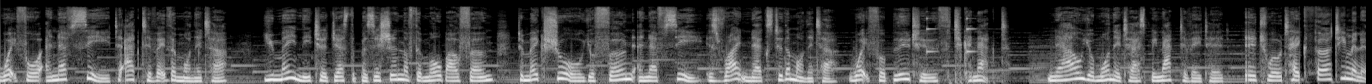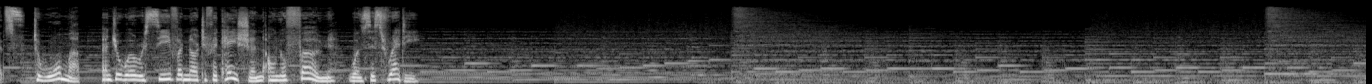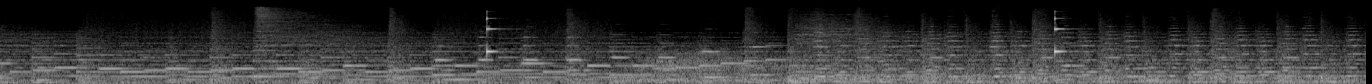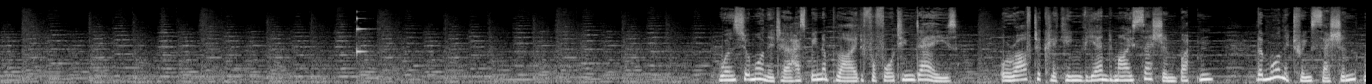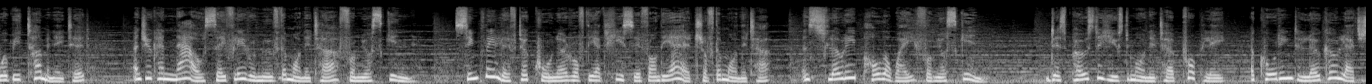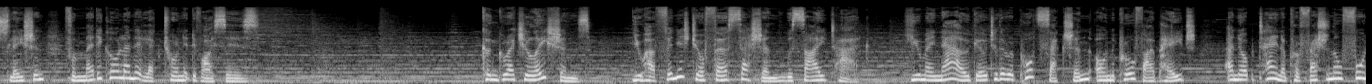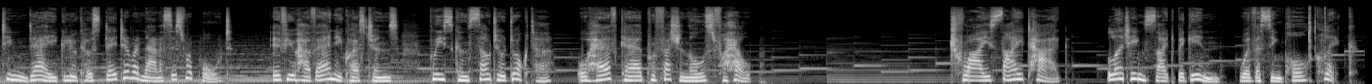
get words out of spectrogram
Wait for NFC to activate the monitor. You may need to adjust the position of the mobile phone to make sure your phone NFC is right next to the monitor. Wait for Bluetooth to connect. Now your monitor has been activated. It will take 30 minutes to warm up and you will receive a notification on your phone once it's ready. Once your monitor has been applied for 14 days, or after clicking the End My Session button, the monitoring session will be terminated and you can now safely remove the monitor from your skin. Simply lift a corner of the adhesive on the edge of the monitor and slowly pull away from your skin. Dispose the used monitor properly according to local legislation for medical and electronic devices. Congratulations! You have finished your first session with Syai Tag. You may now go to the Reports section on the profile page and obtain a professional 14-day glucose data analysis report. If you have any questions, please consult your doctor or healthcare professionals for help. Try Syai Tag. Let insight begin with a simple click.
